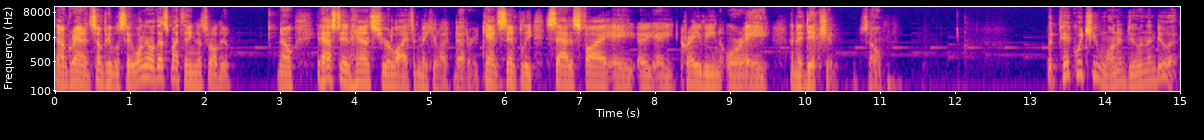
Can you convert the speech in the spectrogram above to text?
Now, granted, some people say, well, no, that's my thing. That's what I'll do. No, it has to enhance your life and make your life better. It can't simply satisfy a, a, a craving or a an addiction. So, but pick what you want to do and then do it.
